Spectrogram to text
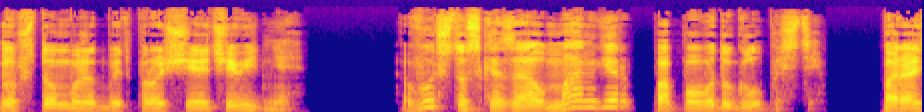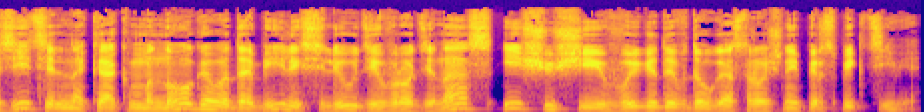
ну что может быть проще и очевиднее? Вот что сказал Мангер по поводу глупости. Поразительно, как многого добились люди вроде нас, ищущие выгоды в долгосрочной перспективе.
